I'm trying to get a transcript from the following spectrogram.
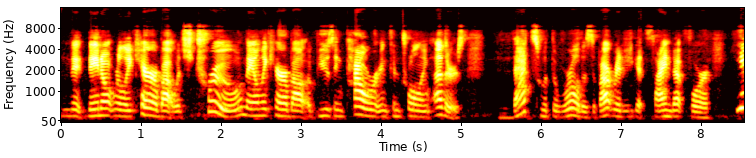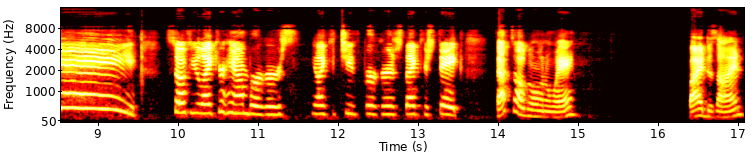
They, they don't really care about what's true. They only care about abusing power and controlling others. That's what the world is about ready to get signed up for. Yay! So if you like your hamburgers, you like your cheeseburgers, like your steak, that's all going away by design.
